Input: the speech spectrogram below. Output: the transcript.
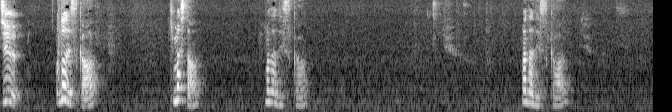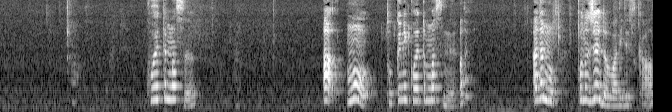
10どうですか？来ました？まだですか？まだですか？超えてます？あもうとっくに超えてますね。あれ？あでもこの10で終わりですか？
